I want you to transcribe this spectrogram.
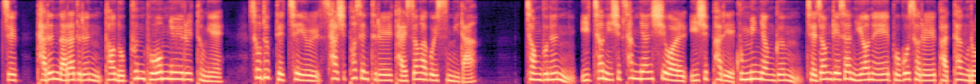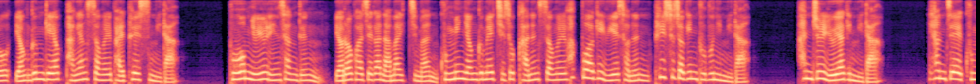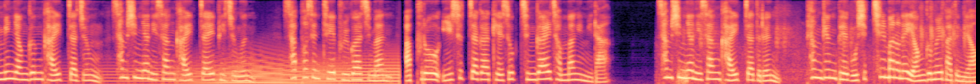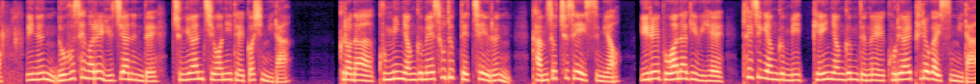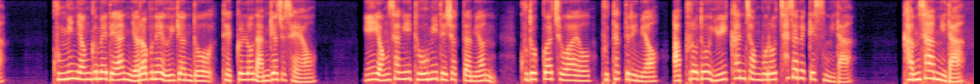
즉, 다른 나라들은 더 높은 보험료율을 통해 소득 대체율 40%를 달성하고 있습니다. 정부는 2023년 10월 28일 국민연금 재정계산위원회의 보고서를 바탕으로 연금개혁 방향성을 발표했습니다. 보험료율 인상 등 여러 과제가 남아있지만 국민연금의 지속 가능성을 확보하기 위해서는 필수적인 부분입니다. 한 줄 요약입니다. 현재 국민연금 가입자 중 30년 이상 가입자의 비중은 4%에 불과하지만 앞으로 이 숫자가 계속 증가할 전망입니다. 30년 이상 가입자들은 평균 157만 원의 연금을 받으며 이는 노후 생활을 유지하는 데 중요한 지원이 될 것입니다. 그러나 국민연금의 소득 대체율은 감소 추세에 있으며 이를 보완하기 위해 퇴직연금 및 개인연금 등을 고려할 필요가 있습니다. 국민연금에 대한 여러분의 의견도 댓글로 남겨주세요. 이 영상이 도움이 되셨다면 구독과 좋아요 부탁드리며 앞으로도 유익한 정보로 찾아뵙겠습니다. 감사합니다.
